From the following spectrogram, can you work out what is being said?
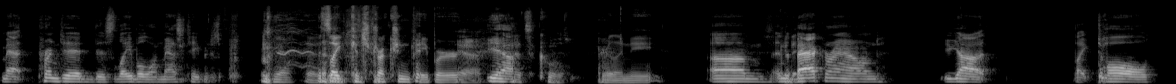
Matt printed this label on masking tape and just Yeah, it's like construction paper. Yeah, Yeah. that's cool. Really neat. Um, in the background, you got like tall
